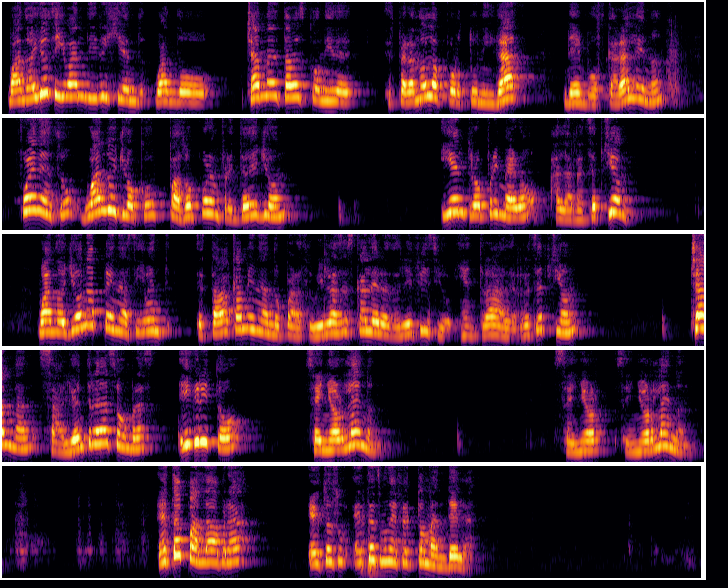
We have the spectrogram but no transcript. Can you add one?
Cuando ellos iban dirigiendo, cuando Chapman estaba escondido esperando la oportunidad de emboscar a Lennon, fue en eso cuando Yoko pasó por enfrente de John y entró primero a la recepción. Cuando John apenas iba, estaba caminando para subir las escaleras del edificio y entrar a la recepción, Chapman salió entre las sombras y gritó, Señor Lennon. Señor, señor Lennon. Esta palabra, esto es, este es un efecto Mandela,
